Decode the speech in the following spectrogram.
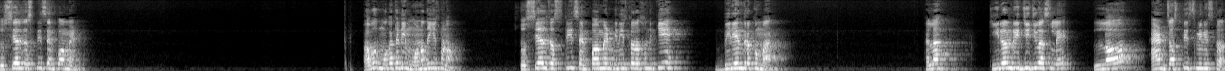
social justice empowerment बाबू, मो कथा मन देखिए शुण सोशल जस्टिस एम्पावरमेंट मिनिस्टर अच्छा किए? वीरेंद्र कुमार। है किरण रिजिजू आसले ल एंड जस्टिस मिनिस्टर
